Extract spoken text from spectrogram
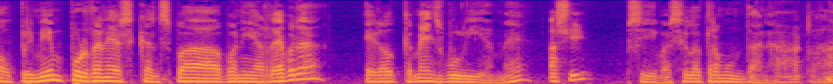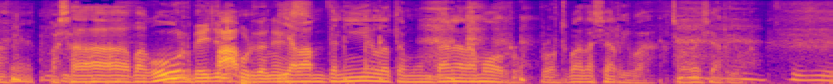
el primer empordanès que ens va venir a rebre era el que menys volíem, eh? Ah, sí? Sí, va ser la tramuntana. Ah, clar. Eh? Passar a Begur, Un vell pam, ja vam tenir la tramuntana d'amor, però ens va deixar arribar, ens va deixar arribar. Sí, sí.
